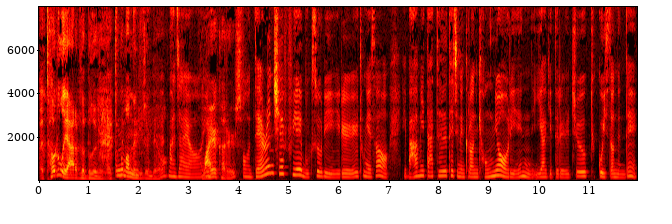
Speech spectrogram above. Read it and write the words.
Uh, totally out of the blue. 뜬금없는 주제인데요. 맞아요. Wire cutters. 어, 데런 셰프의 목소리를 통해서 이 마음이 따뜻해지는 그런 격려 어린 이야기들을 쭉 듣고 있었는데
